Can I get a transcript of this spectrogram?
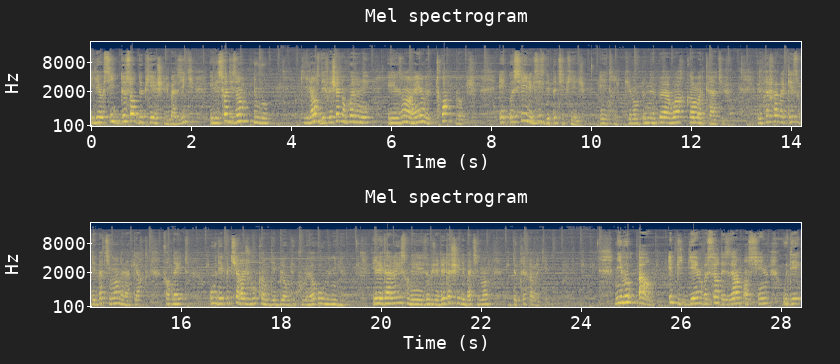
Il y a aussi deux sortes de pièges, les basiques et les soi-disant nouveaux, qui lancent des fléchettes empoisonnées et ils ont un rayon de 3 blocs. Et aussi il existe des petits pièges électriques que l'on ne peut avoir qu'en mode créatif. Les préfabriqués sont des bâtiments de la carte Fortnite ou des petits rajouts comme des blocs de couleur ou lumineux. Et les galeries sont des objets détachés des bâtiments de préfabriqués. Niveau armes, Epic Games ressort des armes anciennes ou des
